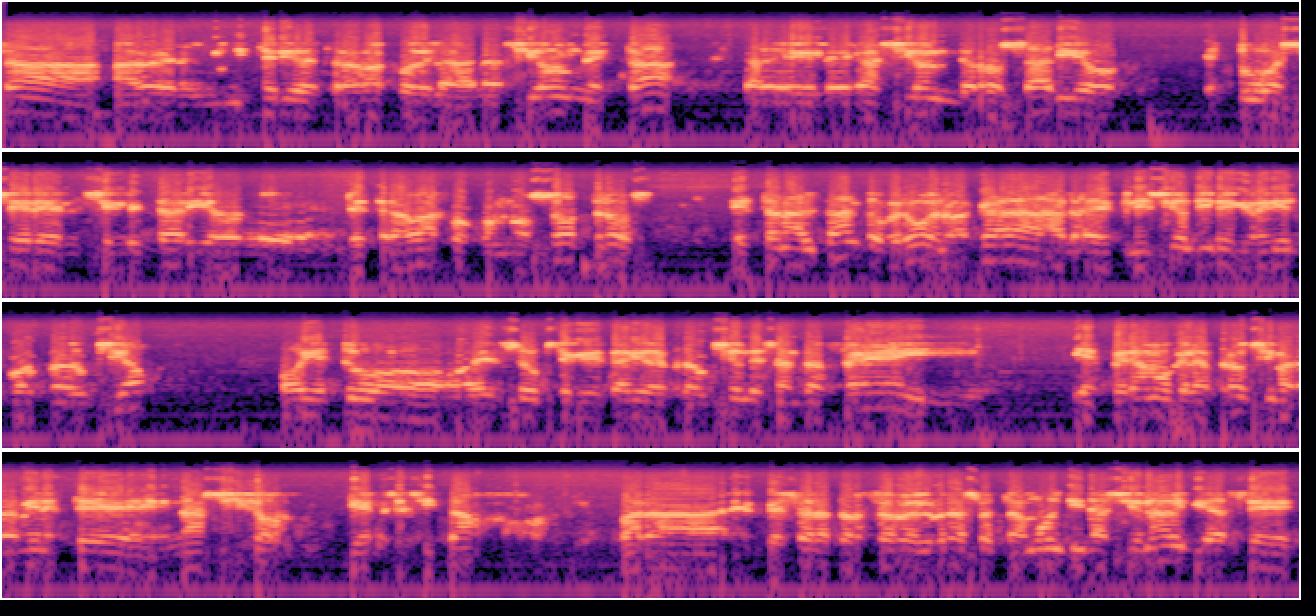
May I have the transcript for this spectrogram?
ya, a ver, el Ministerio de Trabajo de la Nación está, la delegación de Rosario estuvo ayer el secretario de, Trabajo con nosotros, están al tanto, pero bueno, acá la definición tiene que venir por producción. Hoy estuvo el subsecretario de Producción de Santa Fe y esperamos que la próxima también esté Nación, que necesitamos para empezar a torcerle el brazo a esta multinacional que hace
